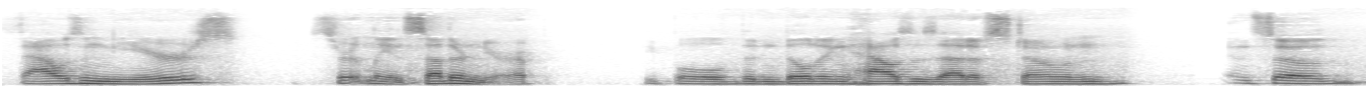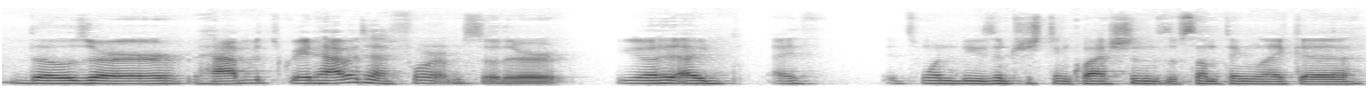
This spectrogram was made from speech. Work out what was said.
thousand years, certainly in southern Europe, people have been building houses out of stone and so those are great habitat for them so they're you know I, I it's one of these interesting questions of something like a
